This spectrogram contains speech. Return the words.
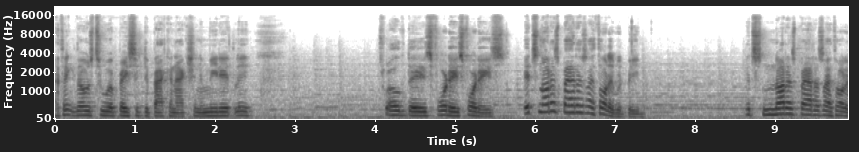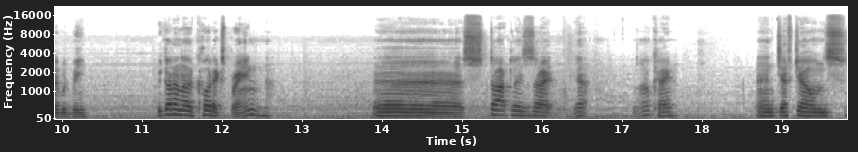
I think those two are basically back in action immediately. 12 days, 4 days, 4 days. It's not as bad as I thought it would be. It's not as bad as I thought it would be. We got another Codex Brain. Uh, Stock Laser, yeah. Okay. And Jeff Jones.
